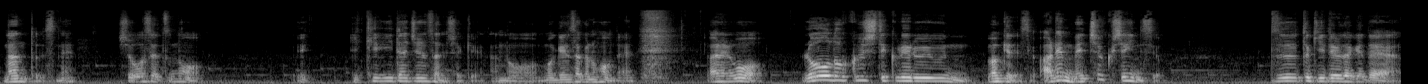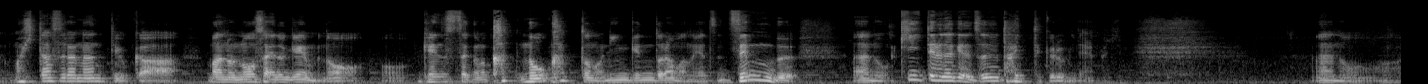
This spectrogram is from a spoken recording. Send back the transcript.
なんとですね小説の池井田潤さんでしたっけ？あの、まあ、原作の本ね。あれを朗読してくれるわけですよ。あれめちゃくちゃいいんですよ。ずっと聞いてるだけで、まあ、ひたすらなんていうか、まあ、あのノーサイドゲームの原作のカノーカットの人間ドラマのやつ全部あの聞いてるだけでずっと入ってくるみたいな感じ。あの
